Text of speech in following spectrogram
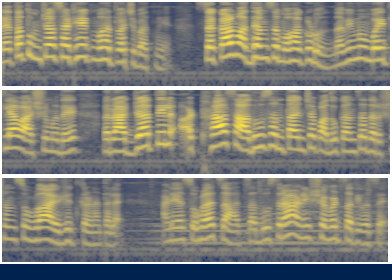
आणि आता तुमच्यासाठी एक महत्वाची बातमी आहे. सकाळ माध्यम समूहाकडून नवी मुंबईतल्या वाशीमध्ये राज्यातील अठरा साधू संतांच्या पादुकांचा दर्शन सोहळा आयोजित करण्यात आलाय. आणि या सोहळ्याचा आजचा दुसरा आणि शेवटचा दिवस आहे.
